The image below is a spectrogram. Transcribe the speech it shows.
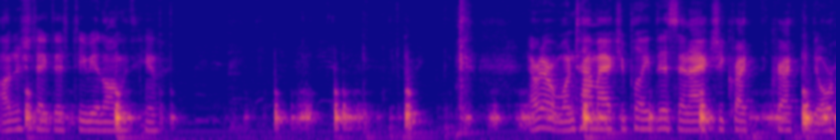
I'll just take this TV along with you. I remember one time I actually played this and I actually cracked cracked the door,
